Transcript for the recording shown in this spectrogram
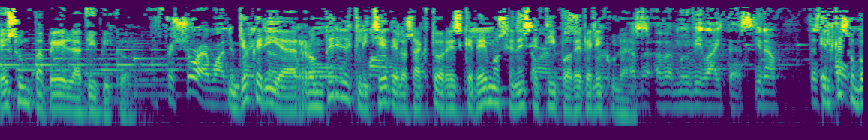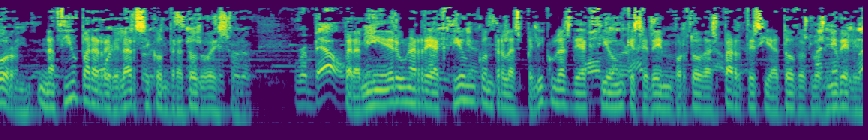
Es un papel atípico. Yo quería romper el cliché de los actores que vemos en ese tipo de películas. El caso Bourne nació para rebelarse contra todo eso. Para mí era una reacción contra las películas de acción que se ven por todas partes y a todos los niveles.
